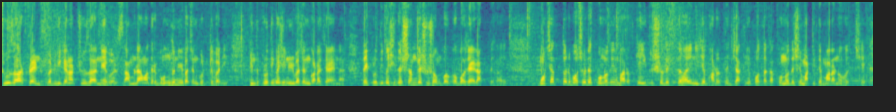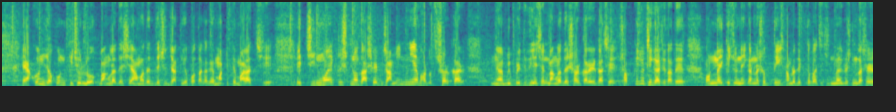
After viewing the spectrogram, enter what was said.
choose our friends but we cannot choose our neighbours আমরা আমাদের বন্ধু নির্বাচন করতে পারি, কিন্তু প্রতিবেশী নির্বাচন করা যায় না। তাই প্রতিবেশীদের সঙ্গে সুসম্পর্ক বজায় রাখতে হয়। পঁচাত্তর বছরে কোনোদিন ভারতকে এই দৃশ্য দেখতে হয়নি যে ভারতের জাতীয় পতাকা কোনো দেশে মাটিতে মারানো হচ্ছে। এখন যখন কিছু লোক বাংলাদেশে আমাদের দেশের জাতীয় পতাকাকে মাটিতে মারাচ্ছে, এই চিন্ময় কৃষ্ণ দাসের জামিন নিয়ে ভারত সরকার বিবৃতি দিয়েছেন বাংলাদেশ সরকারের কাছে। সব কিছু ঠিক আছে, তাতে অন্যায় কিছু নেই, কেননা সত্যি আমরা দেখতে পাচ্ছি চিন্ময় কৃষ্ণ দাসের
